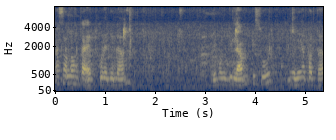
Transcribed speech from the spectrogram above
কাঁচা লঙ্কা অ্যাড করে দিলাম এবং দিলাম কিছু ধনিয়া পাতা।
